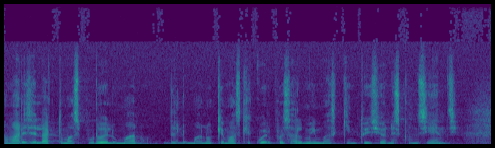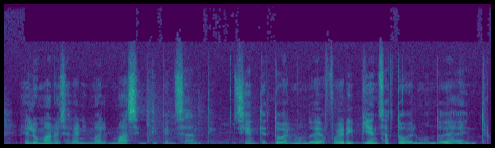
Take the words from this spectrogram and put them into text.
Amar es el acto más puro del humano, del humano que más que cuerpo es alma y más que intuición es conciencia. El humano es el animal más sentipensante, siente todo el mundo de afuera y piensa todo el mundo de adentro.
